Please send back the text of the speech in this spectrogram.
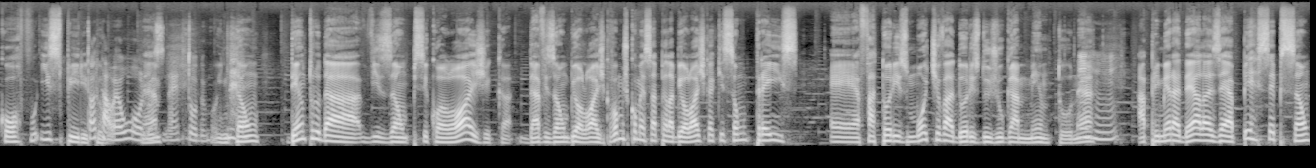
corpo e espírito. total, é o ônus, né? Tudo. Então, dentro da visão psicológica, da visão biológica, vamos começar pela biológica, que são três é, fatores motivadores do julgamento, né? Uhum. A primeira delas é a percepção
